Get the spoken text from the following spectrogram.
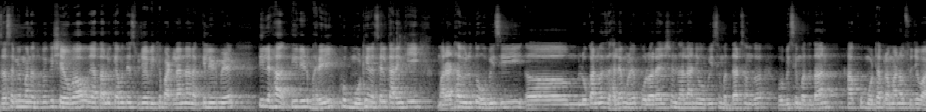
जसं मी म्हणत होतो की शेवगाव या तालुक्यामध्ये सुजय विखे पाटलांना नक्की लीड मिळेल. ती हा ती लीड भरेही खूप मोठी नसेल कारण की मराठा विरुद्ध ओबीसी लोकांमध्ये झाल्यामुळे पोलरायझेशन झालं आणि ओबीसी मतदारसंघ ओबीसी मतदान हा खूप मोठ्या प्रमाणावर सुजय वा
